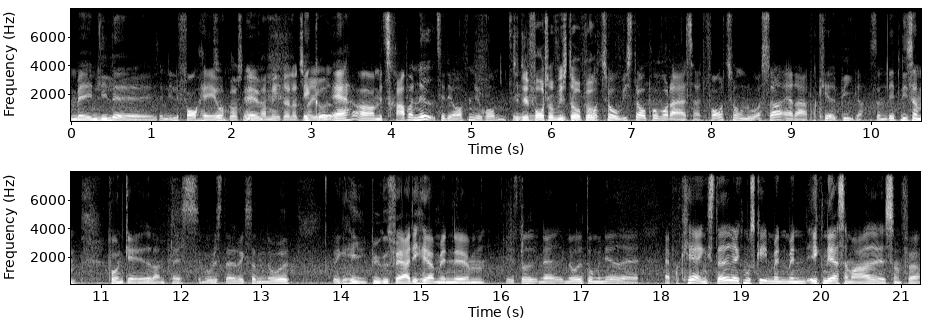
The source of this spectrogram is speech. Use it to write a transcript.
med en lille, en lille forhave. Som går sådan et par meter eller tre et, ud? Ja, og med trapper ned til det offentlige rum. Til, til det fortog, vi står på? fortog, vi står på, hvor der er altså et fortog nu, og så er der parkeret biler. Sådan lidt ligesom på en gade eller en plads. Nu er det stadigvæk sådan noget, ikke helt bygget færdigt her, men øh, det er stadig noget domineret af af parkering stadigvæk måske, men, men ikke nær så meget øh, som før.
